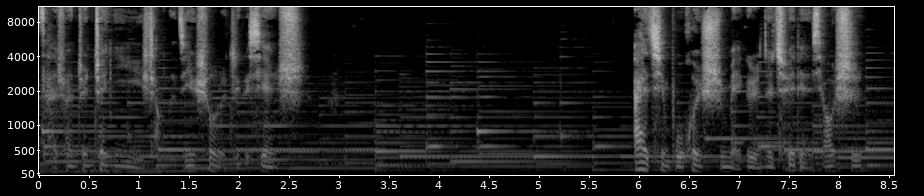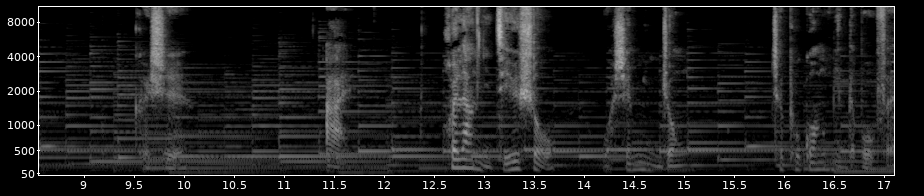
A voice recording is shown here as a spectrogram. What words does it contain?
才算真正意义上的接受了这个现实。爱情不会使每个人的缺点消失，可是，爱会让你接受我生命中这不光明的部分。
